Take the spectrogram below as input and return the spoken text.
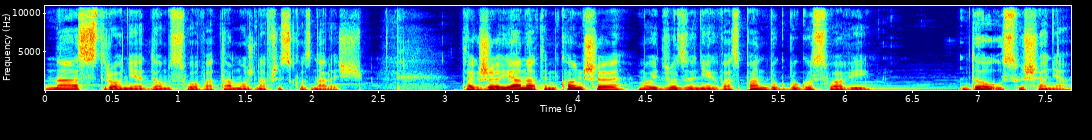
na stronie Dom Słowa. Tam można wszystko znaleźć. Także ja na tym kończę. Moi drodzy, niech Was Pan Bóg błogosławi. Do usłyszenia.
